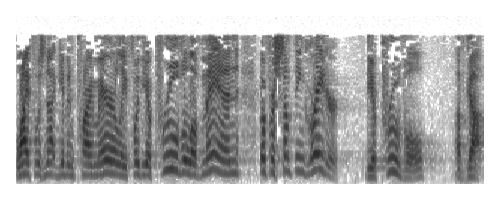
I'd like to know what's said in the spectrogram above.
Life was not given primarily for the approval of man, but for something greater, the approval of God.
